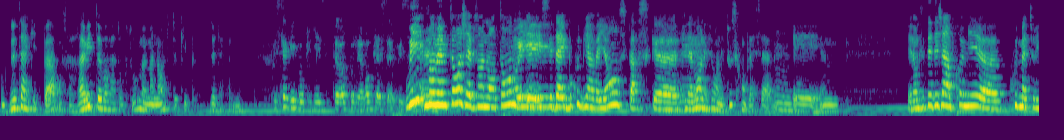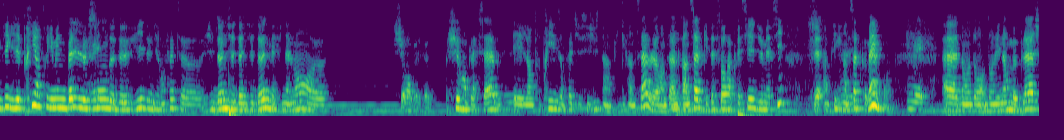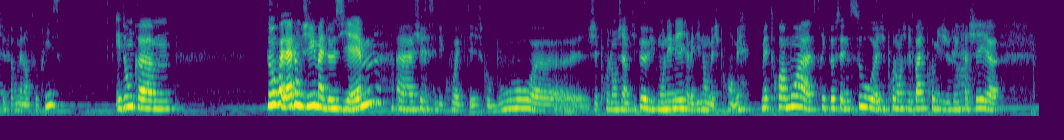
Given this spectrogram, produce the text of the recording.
Donc ne t'inquiète pas, on sera ravis de te voir à ton retour, mais maintenant tu t'occupes de ta famille. C'est ça qui est compliqué, c'est de savoir qu'on est remplaçable. aussi. Oui, mais en même temps, j'avais besoin de l'entendre Oui, et, oui, c'était avec beaucoup de bienveillance parce que finalement, en effet, on est tous remplaçables. Mm. Et, euh, et donc, c'était déjà un premier euh, coup de maturité que j'ai pris, entre guillemets, une belle leçon de, de vie, de me dire en fait, euh, je donne, je donne, je donne, mais finalement, euh, Je suis remplaçable. Je suis remplaçable Mm. et l'entreprise, en fait, je suis juste un petit grain de sable. Alors, un grain de sable qui était fort apprécié, Dieu merci, mais un petit grain de sable quand même, quoi. Euh, dans, dans, dans l'énorme plage que formait l'entreprise. Et donc, euh, donc voilà, donc j'ai eu ma deuxième. Euh, j'ai resté du coup alitée jusqu'au bout. Euh, j'ai prolongé un petit peu, vu que mon aîné, j'avais dit non, mais je prends mes, mes trois mois stricto sensu, je prolongerai pas le premier jury Ah. craché. euh,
